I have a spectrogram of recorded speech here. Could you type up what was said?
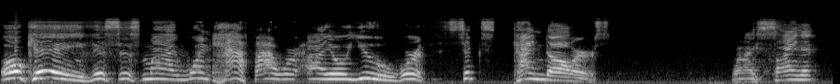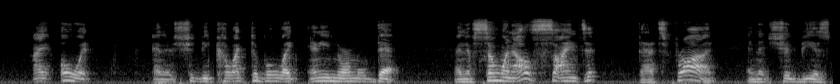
Okay, this is my one half hour IOU worth six time dollars. When I sign it, I owe it, and it should be collectible like any normal debt. And if someone else signs it, that's fraud, and it should be as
